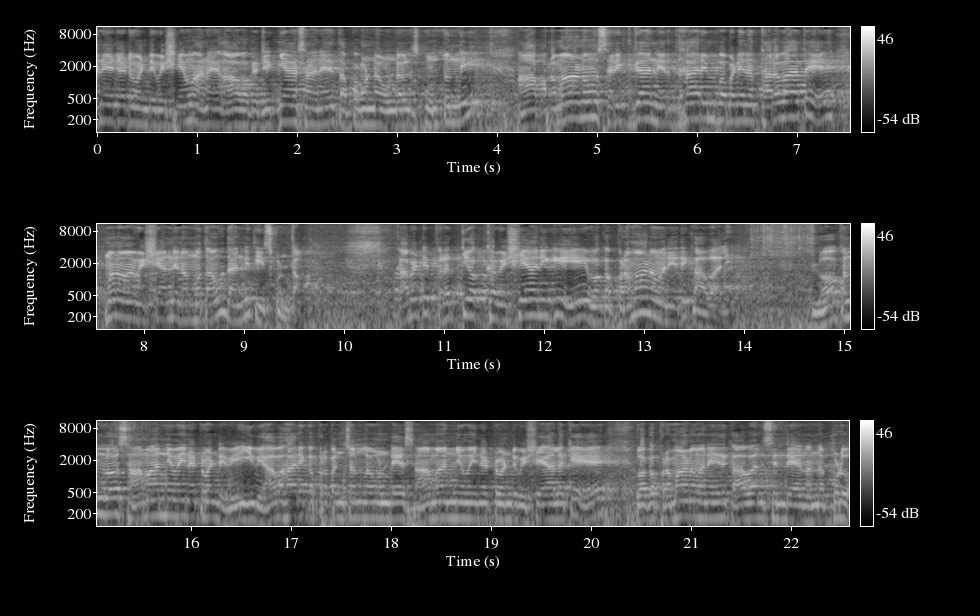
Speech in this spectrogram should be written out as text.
అనేటటువంటి విషయం అనే ఆ ఒక జిజ్ఞాస అనేది తప్పకుండా ఉండవలసి ఉంటుంది. ఆ ప్రమాణం సరిగ్గా నిర్ధారింపబడిన తర్వాతే మనం ఆ విషయాన్ని నమ్ముతాము దాన్ని తీసుకుంటాం. కాబట్టి ప్రతి ఒక్క విషయానికి ఒక ప్రమాణం అనేది కావాలి. లోకంలో సామాన్యమైనటువంటివి ఈ వ్యావహారిక ప్రపంచంలో ఉండే సామాన్యమైనటువంటి విషయాలకే ఒక ప్రమాణం అనేది కావాల్సిందే అని అన్నప్పుడు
